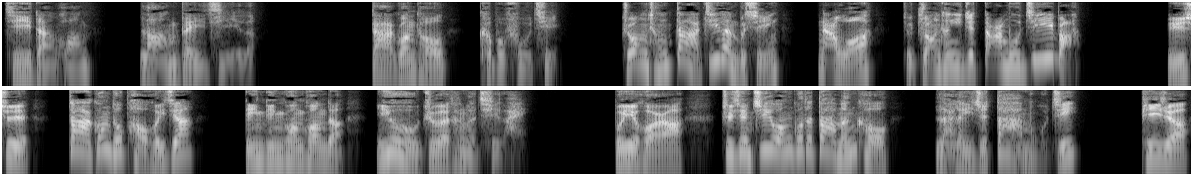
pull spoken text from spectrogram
鸡蛋黄，狼狈极了。大光头可不服气，装成大鸡蛋不行，那我就装成一只大母鸡吧。于是大光头跑回家，叮叮哐哐的又折腾了起来。不一会儿啊，只见鸡王国的大门口来了一只大母鸡，披着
